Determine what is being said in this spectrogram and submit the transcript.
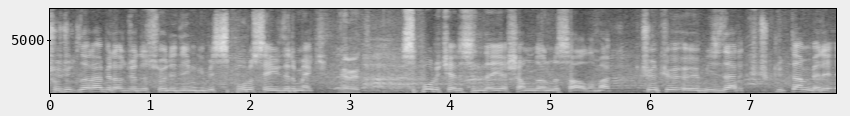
çocuklara biraz önce de söylediğim gibi sporu sevdirmek, Evet. spor içerisinde yaşamlarını sağlamak. Çünkü e, bizler küçüklükten beri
